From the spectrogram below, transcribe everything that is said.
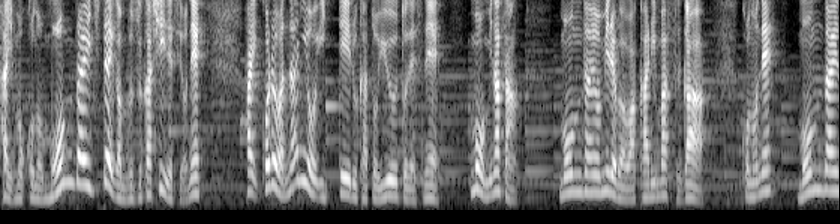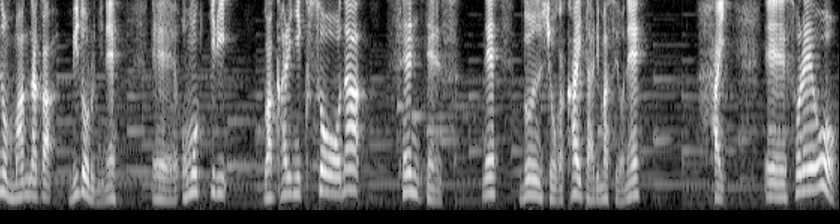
はい、もうこの問題自体が難しいですよね。はい、これは何を言っているかというとですね、もう皆さん問題を見ればわかりますが、このね、問題の真ん中、ミドルにね、えー、思いっきり分かりにくそうなセンテンス、ね、文章が書いてありますよね。はい。えー、それを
